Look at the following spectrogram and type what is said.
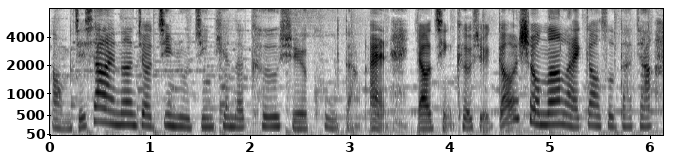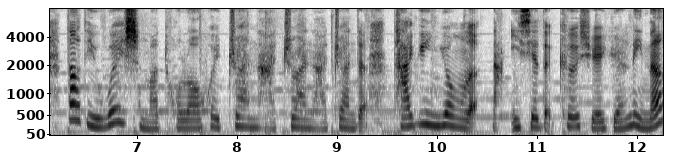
那我们接下来呢，就要进入今天的科学库档案，邀请科学高手呢来告诉大家，到底为什么陀螺会转啊转啊转的？它运用了哪一些的科学原理呢？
